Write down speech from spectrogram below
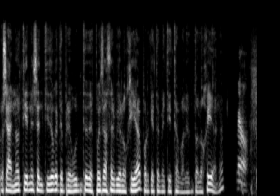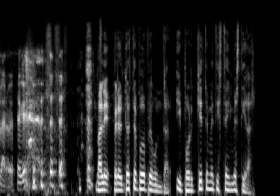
o sea, no tiene sentido que te pregunte después de hacer biología por qué te metiste a paleontología, ¿no? No, claro. vale, pero entonces te puedo preguntar, ¿y por qué te metiste a investigar?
